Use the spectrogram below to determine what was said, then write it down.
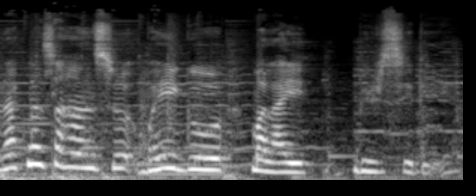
राख्न चाहन्छु भइगयो मलाई बिर्सिदिए।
